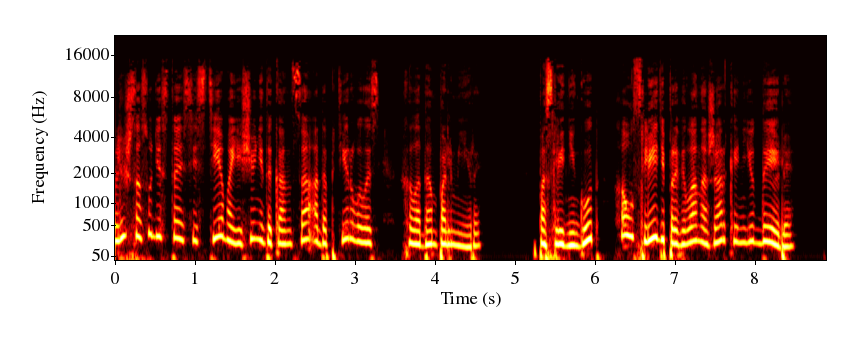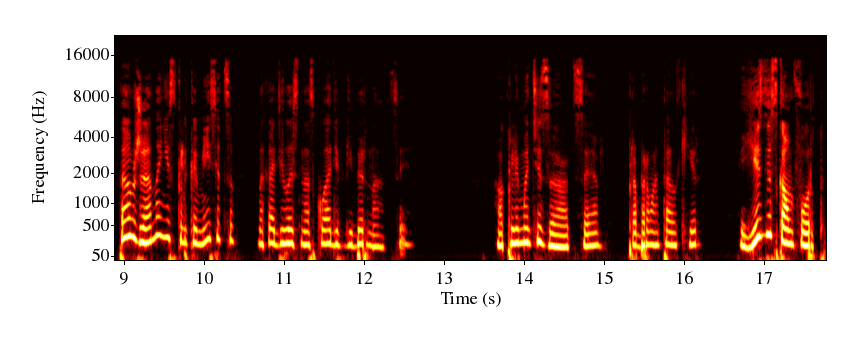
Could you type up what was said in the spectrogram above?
Лишь сосудистая система еще не до конца адаптировалась к холодам Пальмиры. Последний год Хаус-леди провела на жаркой Нью-Дели. Там же она несколько месяцев находилась на складе в гибернации. «Акклиматизация», — пробормотал Кир. «Есть дискомфорт?»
